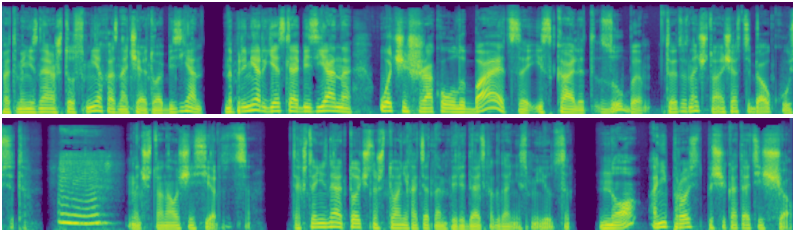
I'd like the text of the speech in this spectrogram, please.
Поэтому я не знаю, что смех означает у обезьян. Например, если обезьяна очень широко улыбается и скалит зубы, то это значит, что она сейчас тебя укусит. Мгм. Значит, что она очень сердится. Так что я не знаю точно, что они хотят нам передать, когда они смеются. Но они просят пощекотать еще.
